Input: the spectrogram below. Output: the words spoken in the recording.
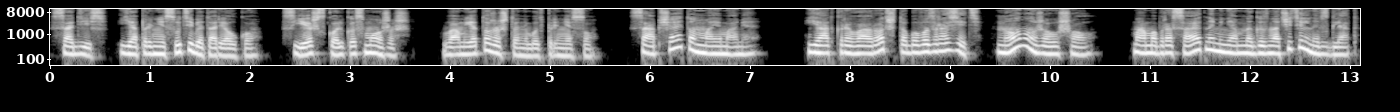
садись, я принесу тебе тарелку. Съешь сколько сможешь. Вам я тоже что-нибудь принесу», — сообщает он моей маме. Я открываю рот, чтобы возразить, но он уже ушел. Мама бросает на меня многозначительный взгляд.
